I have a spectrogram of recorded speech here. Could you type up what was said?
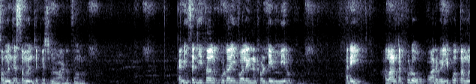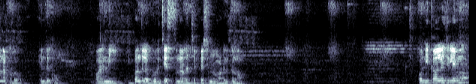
సమంజసం అని చెప్పేసి మేము అడుగుతున్నాం. కనీస జీతాలు కూడా ఇవ్వలేనటువంటి మీరు? మరి అలాంటప్పుడు వారు వెళ్ళిపోతామన్నప్పుడు ఎందుకు వారిని ఇబ్బందులకు గురి చేస్తున్నారని చెప్పేసి మేము అడుగుతున్నాం. కొన్ని కాలేజీలేమో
